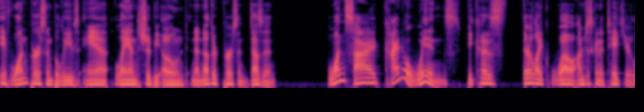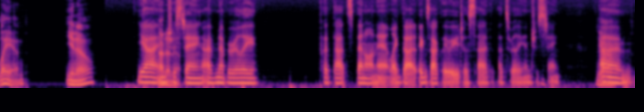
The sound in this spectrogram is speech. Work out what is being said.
if one person believes an- land should be owned and another person doesn't, one side kind of wins because they're like, well, I'm just going to take your land, you know? Yeah, interesting. I've never really put that spin on it like that. Exactly what you just said. That's really interesting. Yeah. Um,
